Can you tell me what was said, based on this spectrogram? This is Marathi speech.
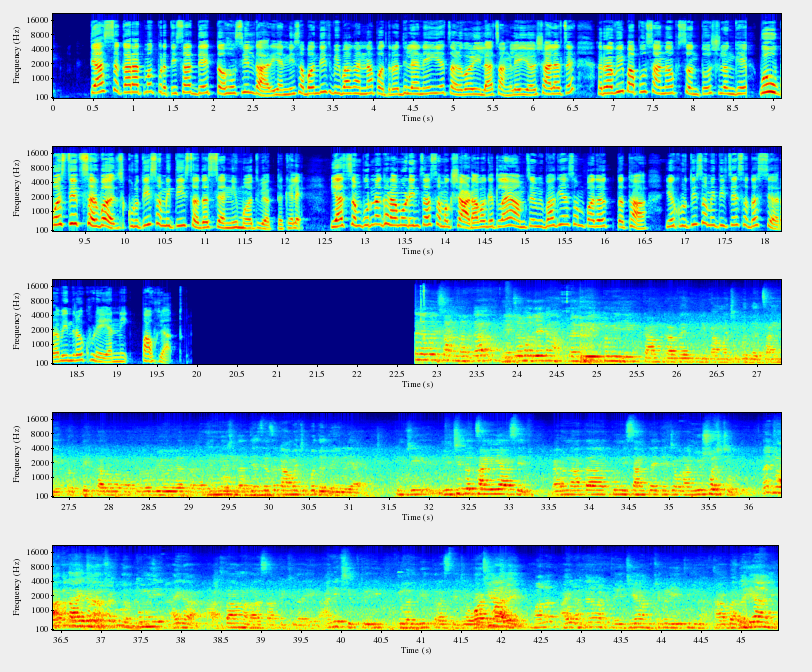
त्यास सकारात्मक प्रतिसाद देत तहसीलदार यांनी संबंधित विभागांना पत्र दिल्याने या चळवळीला चांगले यश आल्याचे रवी बापू सानप संतोष लंघे व उपस्थित सर्वच कृती समिती सदस्यांनी मत व्यक्त केले. यात संपूर्ण घडामोडींचा समक्ष आढावा घेतलाय आमचे विभागीय संपादक तथा या कृती समितीचे सदस्य रवींद्र खुडे यांनी. पाहुयात. त्याच्यामध्ये सांगणार का? याच्यामध्ये का त्यामध्ये तुम्ही जे काम करताय तुमची कामाची पद्धत चांगली आहे. प्रत्येक वेगवेगळ्या प्रकारचे त्याचं कामाची पद्धत वेगळी आहे. तुमची निश्चितच चांगली असेल. कारण आता तुम्ही सांगताय त्याच्यावर आम्ही विश्वास ठेवतो. आता ऐका. ना तुम्ही ऐका आता आम्हाला असं अपेक्षित आहे. अनेक शेतकरी प्रलंबित रस्त्याच्या वाट जे पाहत आहे, मला ऐका काय वाटतंय जे आमच्याकडे येतील हा, ना बरं. आता हे आले.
